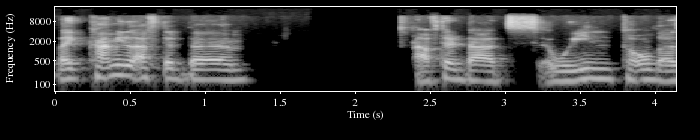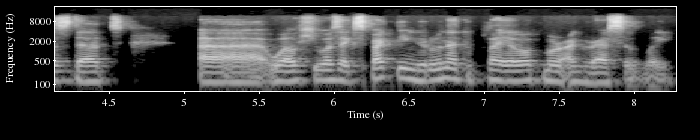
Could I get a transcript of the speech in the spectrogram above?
Like Kamil after the after that win told us that uh, well he was expecting Rune to play a lot more aggressively,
